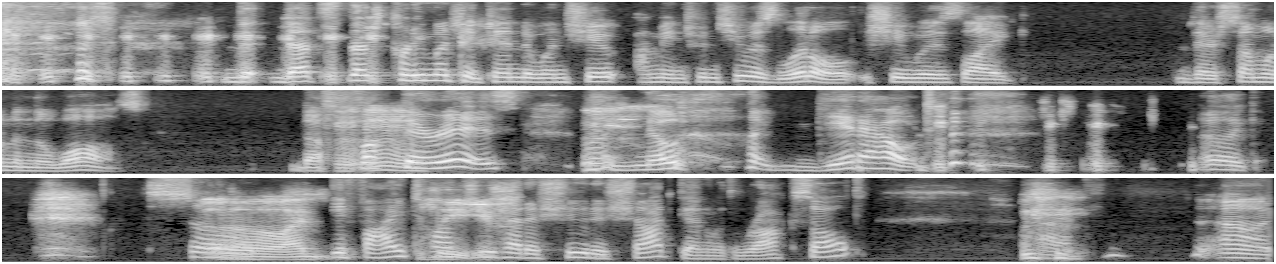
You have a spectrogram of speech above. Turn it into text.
That's that's pretty much akin to when she. I mean, when she was little, she was like, "There's someone in the walls." The fuck Mm-mm. there is. Like no, like get out. like so. oh, I if I taught you how to shoot a shotgun with rock salt, um, uh,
